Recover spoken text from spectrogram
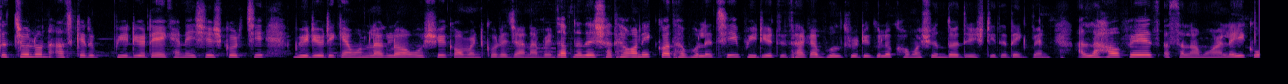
তো চলুন আজকের ভিডিওটা এখানেই শেষ করছি। ভিডিওটি কেমন লাগল অবশ্যই কমেন্ট করে জানাবেন। আপনাদের সাথে অনেক কথা বলেছি। ভিডিওতে থাকা ভুল ত্রুটিগুলো ক্ষমা সুন্দর দৃষ্টিতে দেখবেন। আল্লাহ হাফেজ, আসসালামু আলাইকুম।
